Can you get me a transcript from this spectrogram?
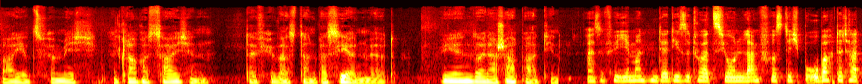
war jetzt für mich ein klares Zeichen dafür, was dann passieren wird. Wie in seiner Schachpartie. Also für jemanden, der die Situation langfristig beobachtet hat,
